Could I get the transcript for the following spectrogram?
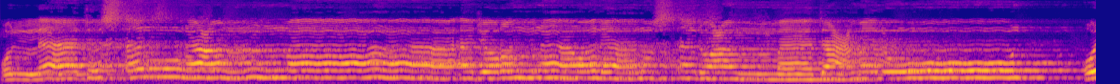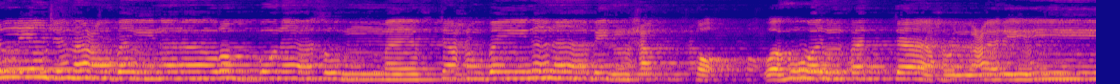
قل لا تسألون عما بالحق وهو الفتاح العليم.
